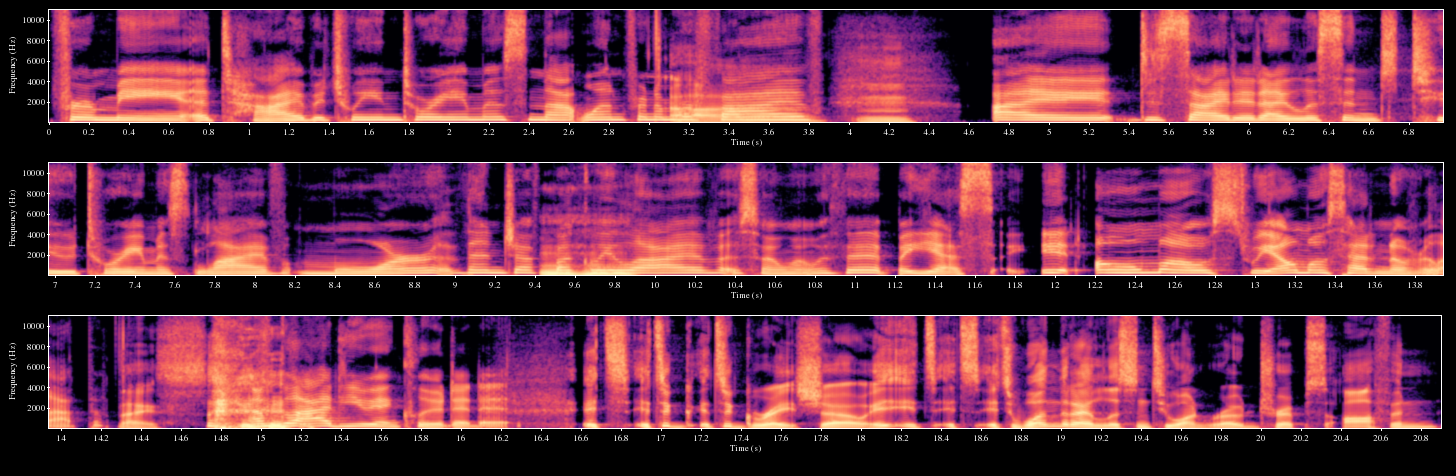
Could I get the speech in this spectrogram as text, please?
for me, a tie between Tori Amos and that one for number ah, five. Mm. I decided I listened to Tori Amos live more than Jeff mm-hmm. Buckley live, so I went with it. But yes, it almost, we almost had an overlap. nice. I'm glad you included it. it's it's a it's a great show. It- It's it's it's one that I listen to on road trips often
